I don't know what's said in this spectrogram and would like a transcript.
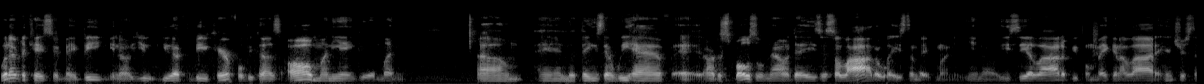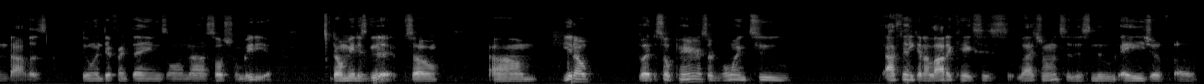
whatever the case it may be, you know, you you have to be careful because all money ain't good money. Um, and the things that we have at our disposal nowadays, it's a lot of ways to make money. You know, you see a lot of people making a lot of interest in dollars doing different things on uh, social media. Don't mean it's good. So, um, you know, but so parents are going to I think in a lot of cases latch on to this new age of, of,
